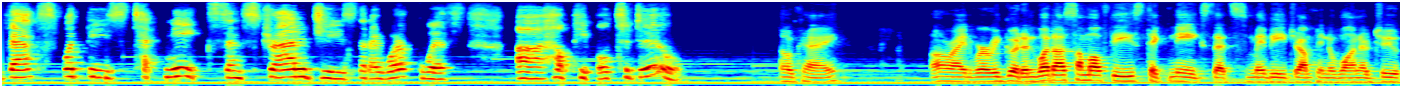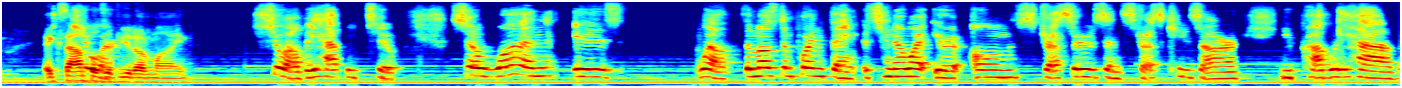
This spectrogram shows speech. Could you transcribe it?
that's what these techniques and strategies that I work with uh, help people to do. Okay. All right, very good. And what are some of these techniques? That's maybe jump into one or two examples sure. if you don't mind. Sure, I'll be happy to. So, one is well, the most important thing is to know what your own stressors and stress cues are. You probably have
